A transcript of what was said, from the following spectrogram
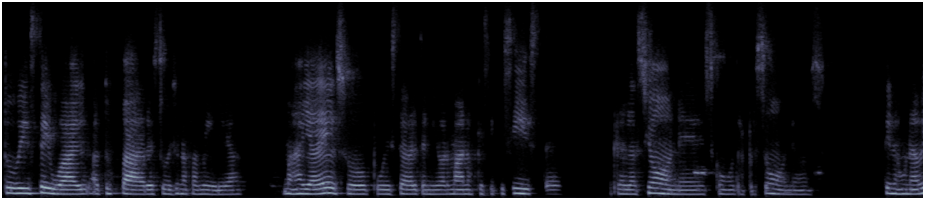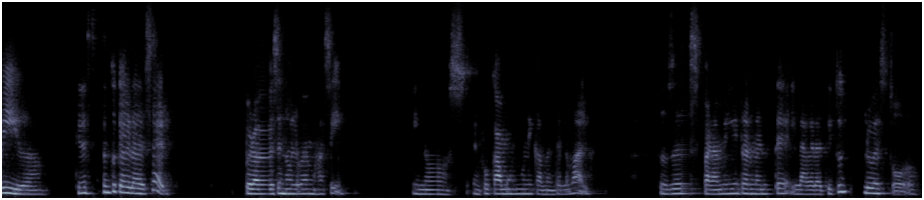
tuviste igual a tus padres, tuviste una familia. Más allá de eso, pudiste haber tenido hermanos que sí quisiste, relaciones con otras personas, tienes una vida, tienes tanto que agradecer, pero a veces no lo vemos así y nos enfocamos únicamente en lo malo. Entonces, para mí realmente la gratitud lo es todo.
